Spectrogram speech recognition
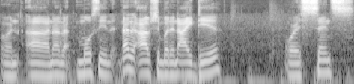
or an, uh, not a, mostly an, not an option, but an idea or a sense.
